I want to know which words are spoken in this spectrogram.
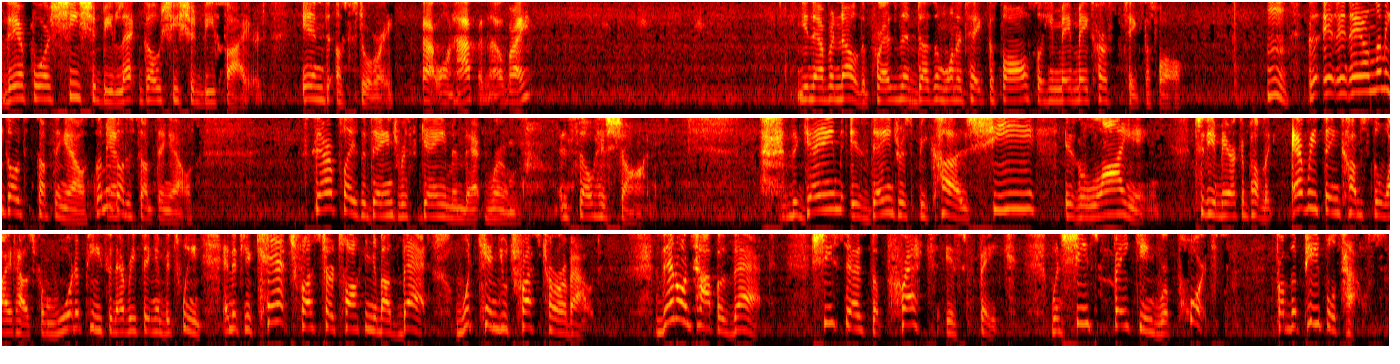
Therefore, she should be let go. She should be fired. End of story. That won't happen, though, right? You never know. The president doesn't want to take the fall, so he may make her take the fall. Hmm. And, and Aaron, let me go to something else. Let me Yeah. go to something else. Sarah plays a dangerous game in that room, and so has Sean. The game is dangerous because she is lying to the American public. Everything comes to the White House, from war to peace and everything in between. And if you can't trust her talking about that, what can you trust her about? Then, on top of that, she says the press is fake when she's faking reports from the people's house.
